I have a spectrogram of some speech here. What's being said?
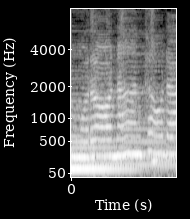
งรอนานเท่าใด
